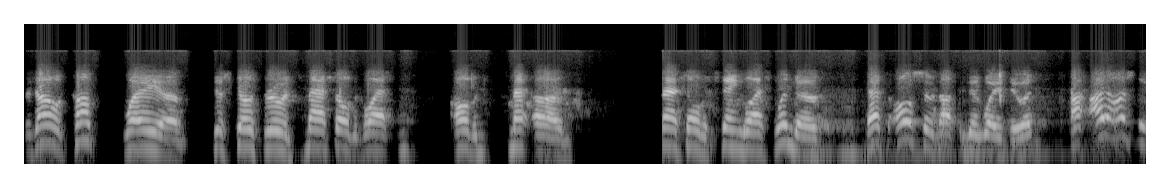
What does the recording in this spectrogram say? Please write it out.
the Donald Trump way of just go through and smash all the glass, all the uh, smash all the stained glass windows. That's also not the good way to do it. I, I honestly,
